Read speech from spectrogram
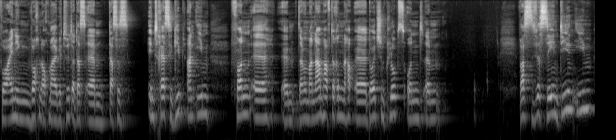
vor einigen Wochen auch mal getwittert, dass, ähm, dass es Interesse gibt an ihm von, äh, ähm, sagen wir mal, namhafteren äh, deutschen Clubs und ähm, was, was sehen die in ihm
